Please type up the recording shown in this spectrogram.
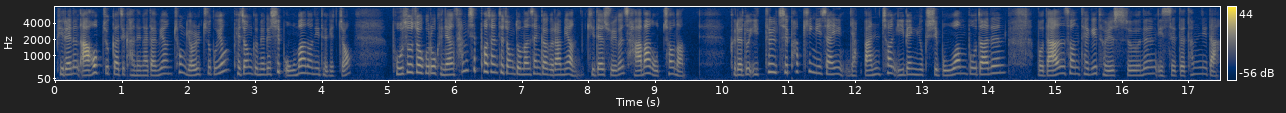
비례는 아홉 주까지 가능하다면 총 10주고요. 배정 금액은 15만 원이 되겠죠. 보수적으로 그냥 30% 정도만 생각을 하면 기대 수익은 4만 5천 원. 그래도 이틀치 파킹 이자인 약 11,265원보다는 뭐 나은 선택이 될 수는 있을 듯 합니다.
